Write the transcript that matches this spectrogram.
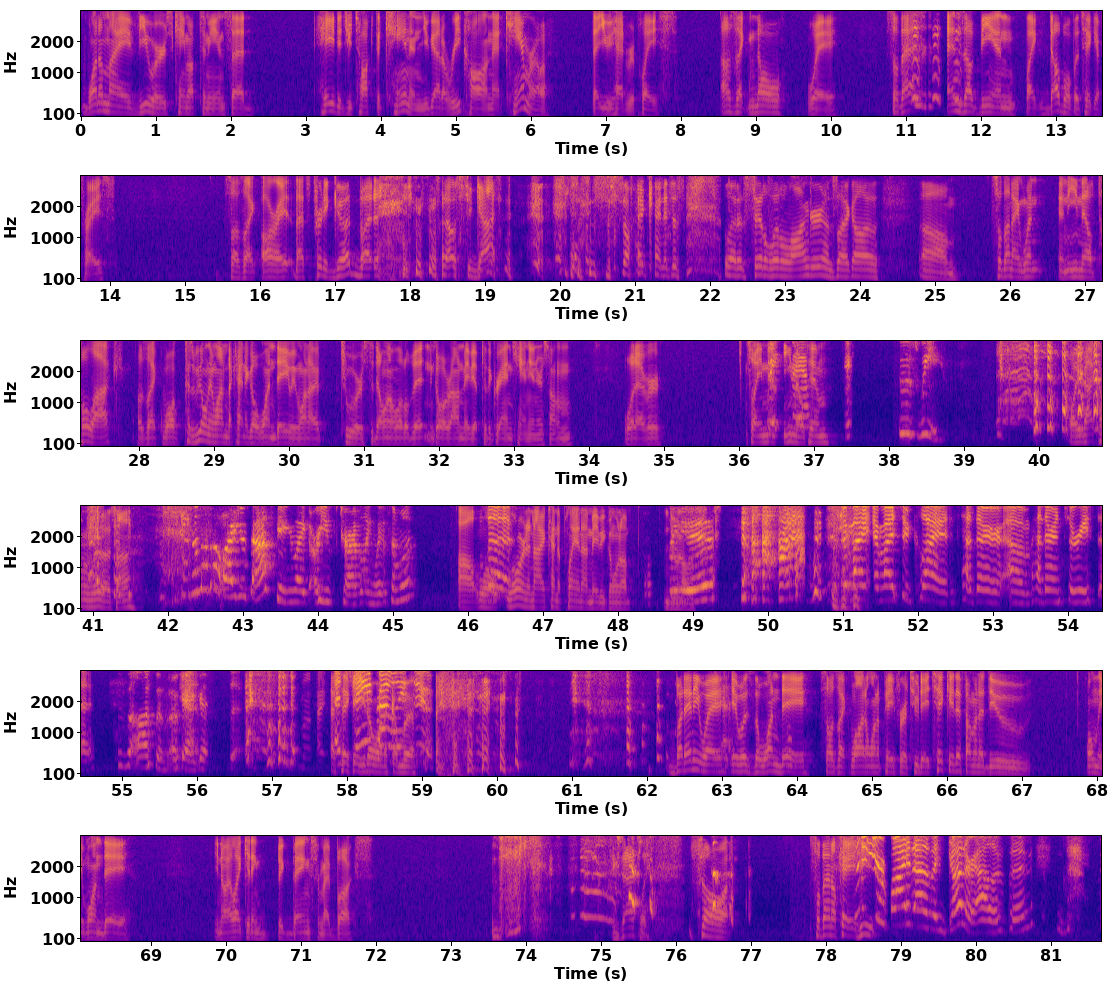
one of my viewers came up to me and said, hey, did you talk to Canon? You got a recall on that camera that you had replaced. I was like, no way. So that ends up being like double the ticket price. So I was like, all right, that's pretty good, but what else you got? so, so I kind of just let it sit a little longer and it's like, oh, um, so then I went and emailed Tolec. I was like, well, because we only wanted to kind of go one day. We want to tour Sedona a little bit and go around maybe up to the Grand Canyon or something, whatever. So I Wait, can I emailed him. Who's we? Oh, you're not coming with us, huh? No, no, no. I'm just asking. Like, are you traveling with someone? Uh, well, The- Lauren and I kind of plan on maybe going up and doing all this. And my and my two clients, Heather, um, Heather and Teresa. This is awesome. Okay, Yeah. good. I And take you Shane don't want to come probably too. but anyway, Yes. it was the one day, so I was like, well, I don't want to pay for a two-day ticket if I'm gonna do only one day. You know, I like getting big bangs for my bucks. Exactly. So, so then okay, Get he your mind out of the gutter, Allison.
